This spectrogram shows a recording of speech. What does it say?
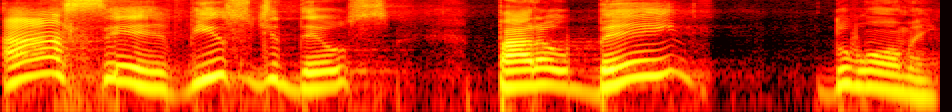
a serviço de Deus para o bem do homem.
